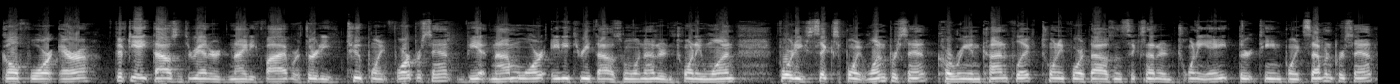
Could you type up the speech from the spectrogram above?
Gulf War era 58,395 or 32.4%. Vietnam War 83,121, 46.1%. Korean conflict 24,628, 13.7%.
